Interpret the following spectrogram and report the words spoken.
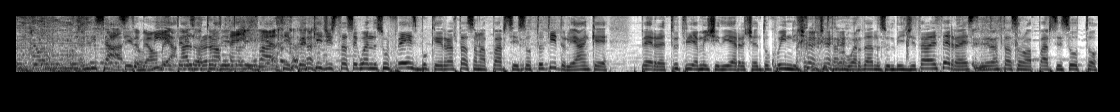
un È un disastro. Sì, dobbiamo via. mettere i allora, no, sottotitoli eh, via. infatti, per chi ci sta seguendo su Facebook, in realtà sono apparsi i sottotitoli anche per tutti gli amici di R115 che ci stanno guardando sul digitale terrestre. In realtà sono apparsi sotto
